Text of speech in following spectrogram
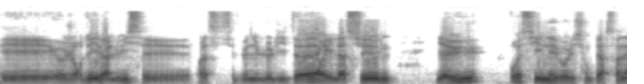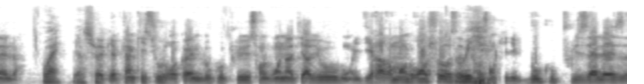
Et aujourd'hui, bah, lui, c'est voilà, devenu le leader, il assume. Il y a eu aussi une évolution personnelle. Ouais, bien sûr. Quelqu'un qui s'ouvre quand même beaucoup plus. On le voit en interview. Bon, il dit rarement grand-chose. Oui. On sent qu'il est beaucoup plus à l'aise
